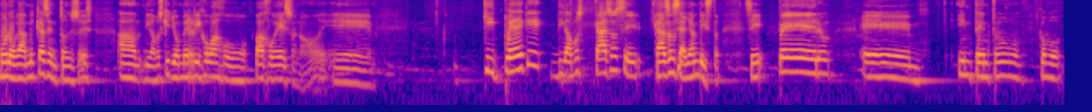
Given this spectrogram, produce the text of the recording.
monogámicas, entonces, digamos que yo me rijo bajo, bajo eso, ¿no? Eh, y puede que, digamos, casos se, casos se hayan visto, ¿sí? Pero eh, intento como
